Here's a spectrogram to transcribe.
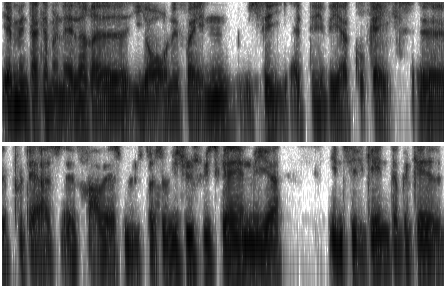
jamen der kan man allerede i årene forinden se, at det er ved at gå galt øh, på deres øh, fraværsmønster. Så vi synes, vi skal have en mere intelligent og begavet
